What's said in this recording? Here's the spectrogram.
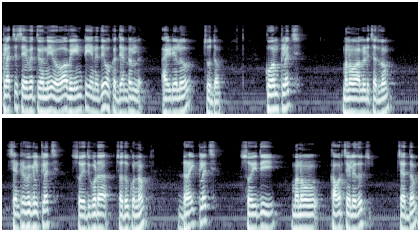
క్లచెస్ ఏవైతే ఉన్నాయో అవి ఏంటి అనేది ఒక జనరల్ ఐడియాలో చూద్దాం. కోన్ క్లచ్ మనం ఆల్రెడీ చదివాం. సెంట్రిఫికల్ క్లచ్ సో ఇది కూడా చదువుకున్నాం. డ్రై క్లచ్. సో ఇది మనం కవర్ చేయలేదు. చేద్దాం.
